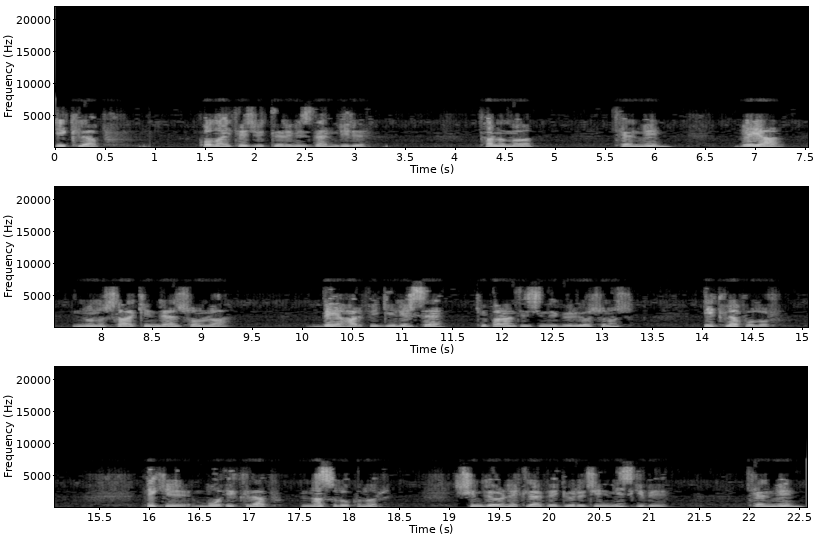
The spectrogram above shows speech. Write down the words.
İklap kolay tecvidlerimizden biri. Tanımı, tenvin veya nunu sakinden sonra B harfi gelirse ki parantez içinde görüyorsunuz iklap olur. Peki bu iklap nasıl okunur? Şimdi örneklerde göreceğimiz gibi tenvin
